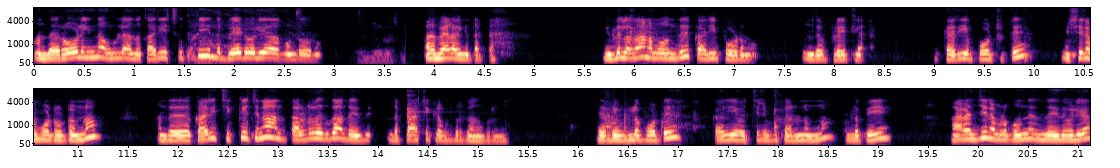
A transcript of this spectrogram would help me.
அந்த ரோலிங் தான் உள்ள. அந்த கறியை சுத்தி இந்த பிளேடு வழியா கொண்டு வரும். அது மேலே வைங்க தட்டை. இதில் தான் நம்ம வந்து கறி போடணும் இந்த பிளேட்டில் கறியை போட்டுட்டு மிஷினை போட்டு விட்டோம்னா அந்த கறி சிக்கிச்சுன்னா அந்த தள்ளுறதுக்கு தான் அந்த இது இந்த பிளாஸ்டிக்கில் கொடுத்துருக்காங்க பாருங்க. இதை அப்படியே உள்ளே போட்டு கறியை வச்சுட்டு இப்படி தள்ளணும்னா உள்ளே போய் அரைஞ்சி நம்மளுக்கு வந்து இந்த இது வழியா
